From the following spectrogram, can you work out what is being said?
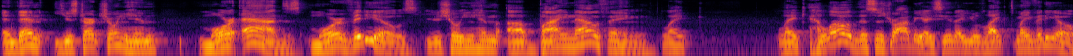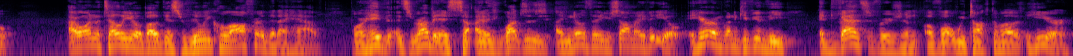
And then you start showing him more ads, more videos. You're showing him a buy now thing. Like, like, hello, this is Robbie. I see that you liked my video. I want to tell you about this really cool offer that I have. Or, hey, it's Robbie. I, saw, I watched. I know that you saw my video. Here, I'm going to give you the advanced version of what we talked about here.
